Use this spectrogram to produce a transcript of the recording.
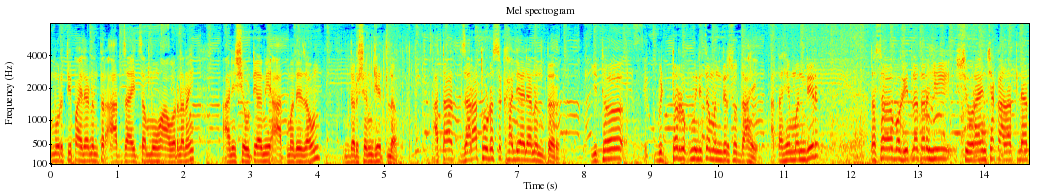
मूर्ती पाहिल्यानंतर आत जायचा मोह आवरला नाही आणि शेवटी आम्ही आतमध्ये जाऊन दर्शन घेतलं. आता जरा थोडंसं खाली आल्यानंतर इथं एक विठ्ठल रुक्मिणीचं मंदिरसुद्धा आहे. आता हे मंदिर तसं बघितलं तर ही शिवरायांच्या काळातल्याच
